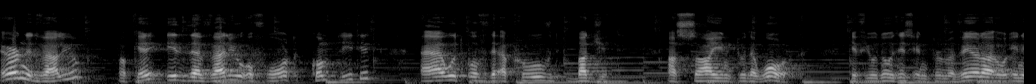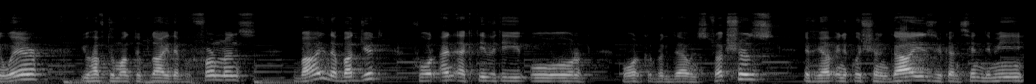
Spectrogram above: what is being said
earned value, okay, is the value of work completed out of the approved budget assigned to the work. If you do this in Primavera or anywhere, you have to multiply the performance by the budget for an activity or work breakdown structures. If you have any question guys, you can send me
